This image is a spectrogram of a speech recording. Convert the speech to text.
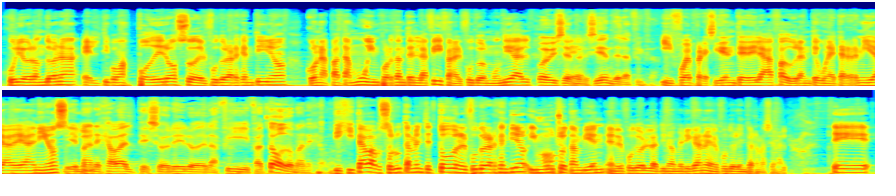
Julio Grondona, el tipo más poderoso del fútbol argentino, con una pata muy importante en la FIFA, en el fútbol mundial. Fue eh, vicepresidente de la FIFA. y fue presidente de la AFA durante una eternidad de años. Y él manejaba el tesorero de la FIFA, todo manejaba. digitaba absolutamente todo en el fútbol argentino Oh. y mucho también en el fútbol latinoamericano y en el fútbol internacional. Eh,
